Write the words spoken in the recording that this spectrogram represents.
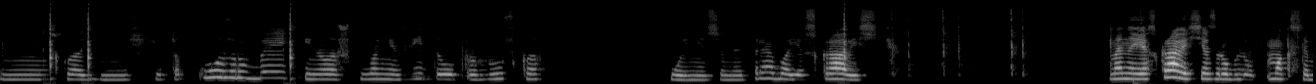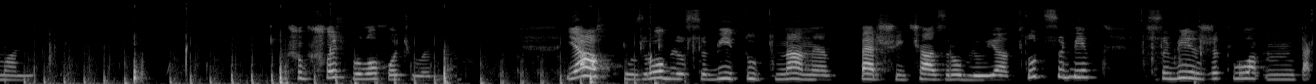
М, Складність таку зробити. І налаштування відео, прогрузка. Ой, ні, це не треба. Яскравість. У мене яскравість я зроблю максимально. Щоб щось було хоч видно. Я зроблю собі тут на не перший час зроблю я тут собі собі житло. Так,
